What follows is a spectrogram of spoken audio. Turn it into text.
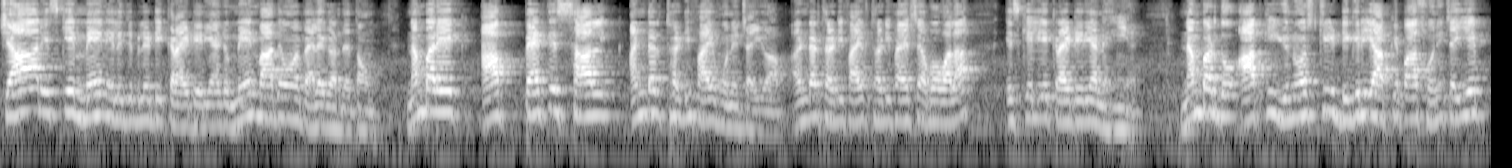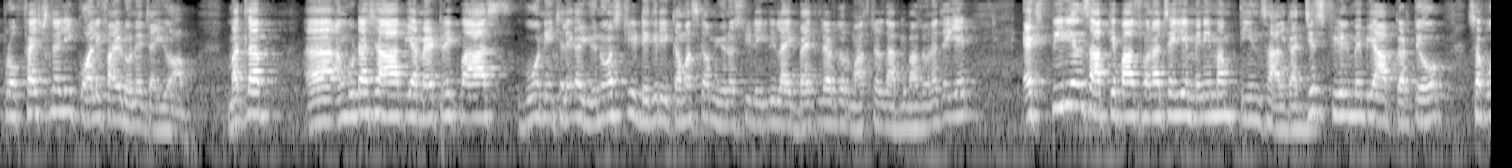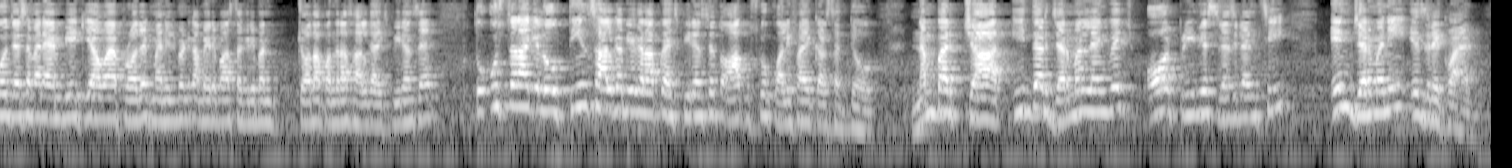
चार इसके मेन एलिजिबिलिटी क्राइटेरिया जो मेन बात है वो मैं पहले कर देता हूँ। नंबर एक, आप 35 साल अंडर 35 होने चाहिए आप। अंडर 35 35 से अबो वाला इसके लिए क्राइटेरिया नहीं है। नंबर दो, आपकी यूनिवर्सिटी डिग्री आपके पास होनी चाहिए प्रोफेशनली क्वालिफाइड होने चाहिए आप। मतलब अंगूठा छाप या मैट्रिक पास वो नहीं चलेगा। यूनिवर्सिटी डिग्री कम अज कम यूनिवर्सिटी डिग्री लाइक बैचलर्स और मास्टर्स आपके पास होना चाहिए। एक्सपीरियंस आपके पास होना चाहिए मिनिमम तीन साल का। जिस फ़ील्ड में भी आप करते हो सपोज़ जैसे मैंने एमबीए किया हुआ है प्रोजेक्ट मैनेजमेंट का मेरे पास तकरीबन चौदह पंद्रह साल का एक्सपीरियंस है। तो उस तरह के लोग तीन साल का भी अगर आपका एक्सपीरियंस है तो आप उसको क्वालिफाई कर सकते हो। नंबर चार इधर जर्मन लैंग्वेज और previous residency in Germany is required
